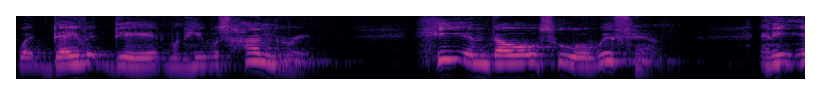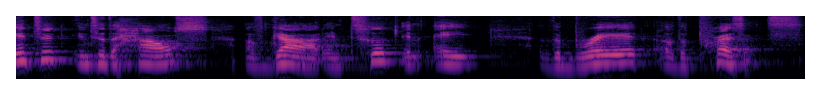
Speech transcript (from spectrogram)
what David did when he was hungry? He and those who were with him. And he entered into the house of God and took and ate the bread of the presence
